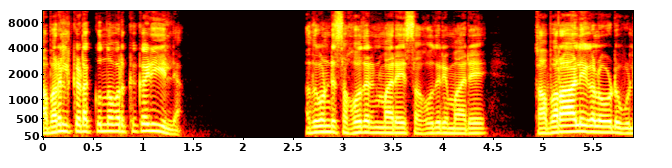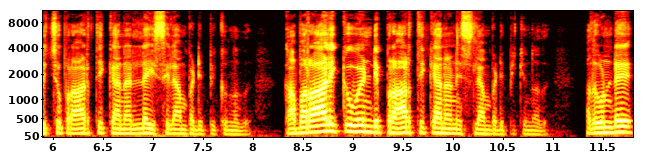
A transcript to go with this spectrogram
കബറിൽ കിടക്കുന്നവർക്ക് കഴിയില്ല. അതുകൊണ്ട് സഹോദരന്മാരെ സഹോദരിമാരെ കബറാളികളോട് വിളിച്ചു പ്രാർത്ഥിക്കാനല്ല ഇസ്ലാം പഠിപ്പിക്കുന്നത്. കബറാളിക്കു വേണ്ടി പ്രാർത്ഥിക്കാനാണ് ഇസ്ലാം പഠിപ്പിക്കുന്നത്. അതുകൊണ്ട്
